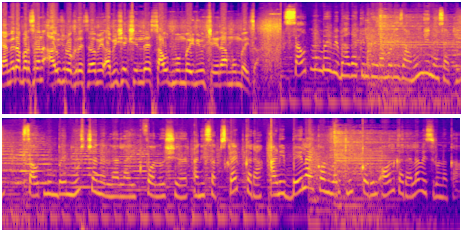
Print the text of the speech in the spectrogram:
कॅमेरा पर्सन आयुष लोकरेसह मी अभिषेक शिंदे साऊथ मुंबई न्यूज चेहरा मुंबईचा. साऊथ मुंबई विभागातील घडामोडी जाणून घेण्यासाठी साऊथ मुंबई न्यूज चॅनलला लाईक फॉलो शेअर आणि सबस्क्राईब करा आणि बेल आयकॉनवर क्लिक करून ऑल करायला विसरू नका.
